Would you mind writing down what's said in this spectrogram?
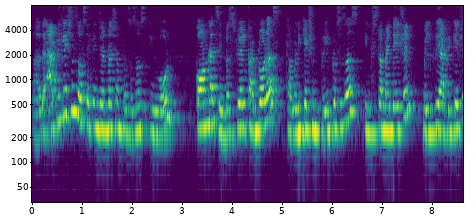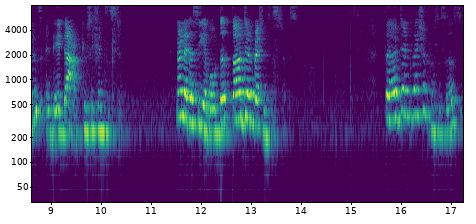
Uh, the applications of second generation processors involve complex industrial controllers, communication preprocessors, instrumentation, military applications and data acquisition system. Now let us see about the third generation systems. third generation processors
